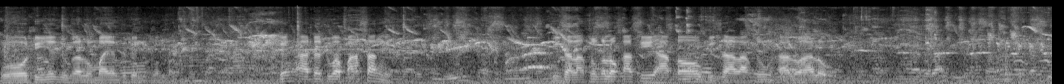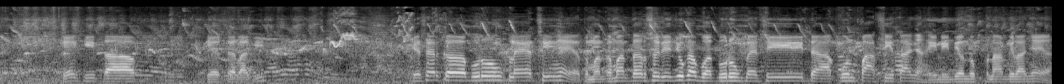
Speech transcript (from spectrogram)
Bodinya juga lumayan gede nih teman Oke ada dua pasang nih. Bisa langsung ke lokasi atau bisa langsung halo-halo. Oke kita geser lagi. Geser ke burung plecinya ya teman-teman. Tersedia juga buat burung pleci dakun pasitanya. Ini dia untuk penampilannya ya.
